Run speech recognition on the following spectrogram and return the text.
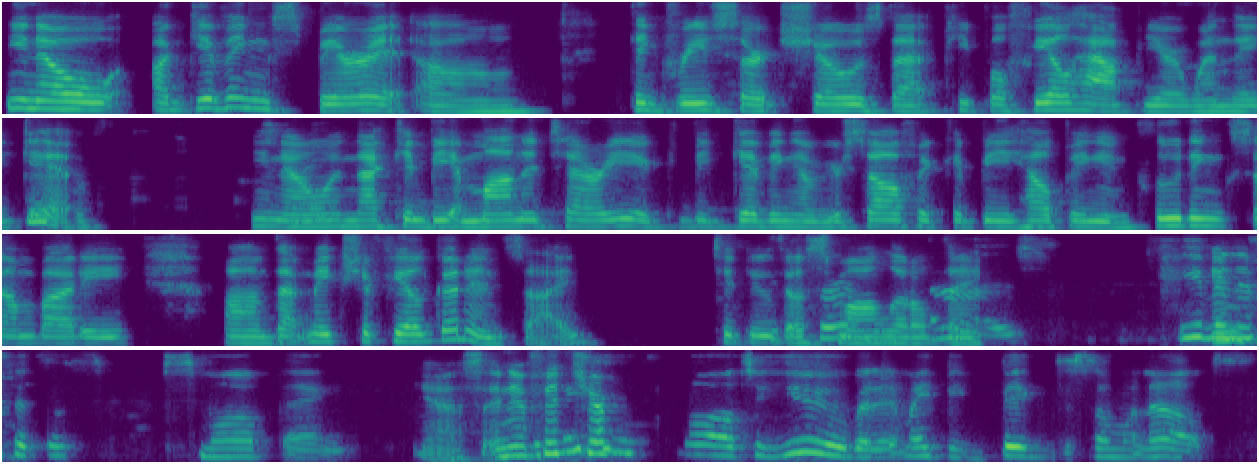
you know, a giving spirit, um, I think research shows that people feel happier when they give. You know, and that can be a monetary, it could be giving of yourself, it could be helping, including somebody um, that makes you feel good inside to do It those small little things. Even And- if it's a small thing. Yes. And if It it's your, small to you, but it might be big to someone else.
